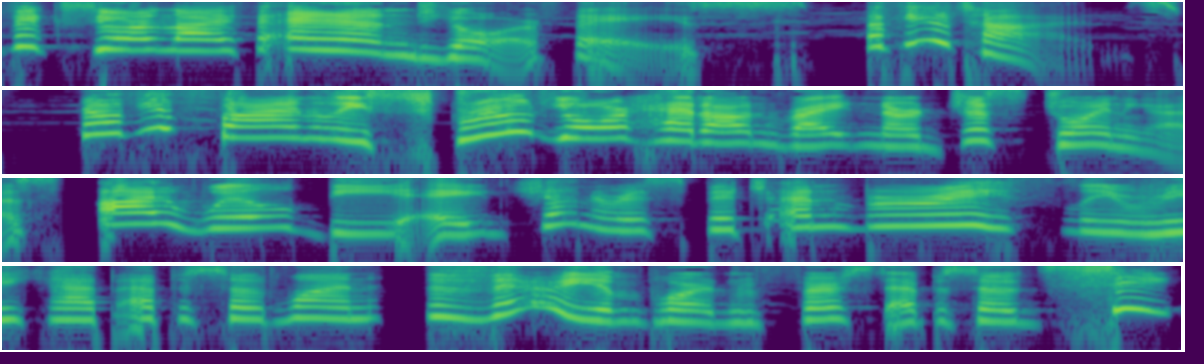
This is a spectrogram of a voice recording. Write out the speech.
fix your life and your face. A few times. Now, if you finally screwed your head on right and are just joining us, I will be a generous bitch and briefly recap episode one, the very important first episode, Seek,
